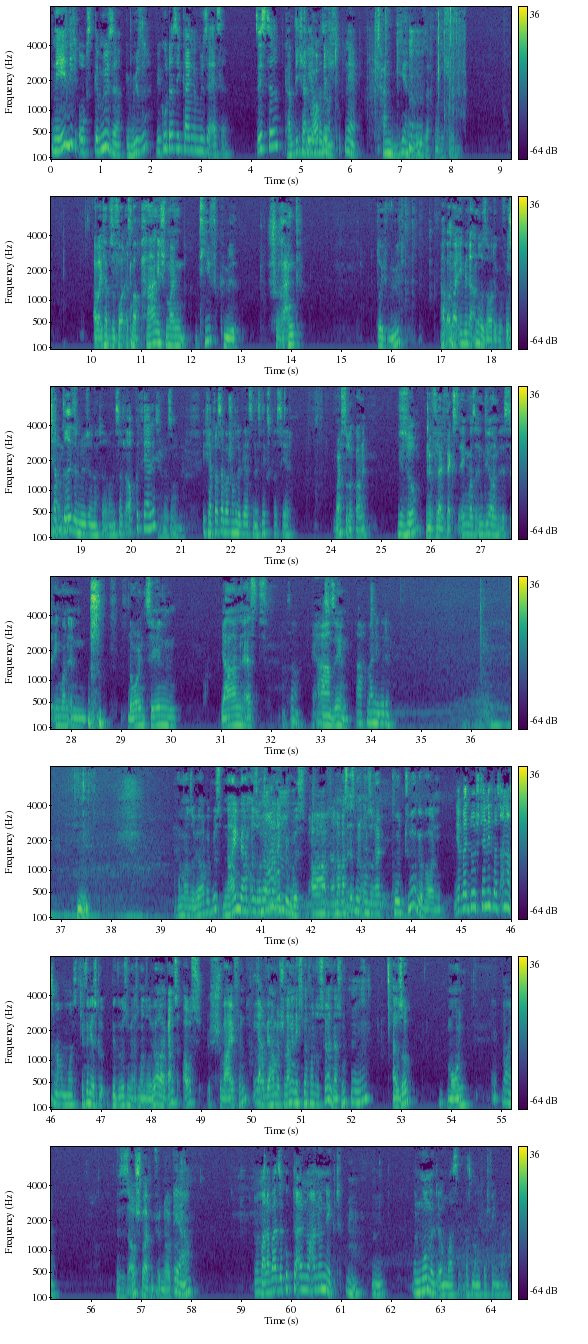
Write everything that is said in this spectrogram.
Nee, nicht Obst, Gemüse. Gemüse? Wie gut, dass ich kein Gemüse esse. Siehst du? Kann dich ja überhaupt gesund. nicht Nee. tangieren, wie sagt man so schön. Aber ich habe sofort erstmal panisch meinen Tiefkühlschrank durchwühlt. Habe aber irgendwie eine andere Sorte gefunden. Ich habe Grillgemüse noch darin. Ist das auch gefährlich? Ich weiß auch nicht. Ich habe das aber schon gegessen, ist nichts passiert. Weißt du doch gar nicht. Wieso? Ja, vielleicht wächst irgendwas in dir und ist irgendwann in neun, zehn Jahren erst Ach so. Ja. zu sehen. Ach, meine Güte. Haben wir unsere Hörer begrüßt? Nein, wir haben unsere Hörer noch nicht begrüßt. Oh, mal, was ist mit unserer Kultur geworden? Ja, weil du ständig was anderes machen musst. Ich finde, jetzt begrüßen wir erstmal unsere Hörer ganz ausschweifend. Ja. Aber wir haben ja schon lange nichts mehr von uns hören lassen. Also, moin. Moin. Das ist ausschweifend für Norddeutsche. Ja. Normalerweise guckt er einen nur an und nickt. Mhm. Und murmelt irgendwas, was man nicht verstehen kann.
